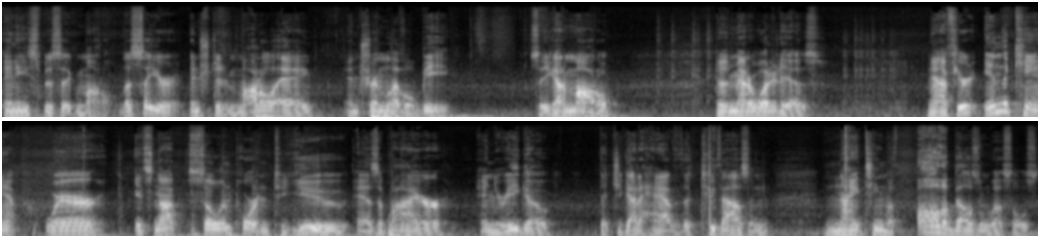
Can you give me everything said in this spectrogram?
any specific model. Let's say you're interested in Model A and trim level B. So you got a model, doesn't matter what it is. Now, if you're in the camp where it's not so important to you as a buyer and your ego that you got to have the 2019 with all the bells and whistles,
